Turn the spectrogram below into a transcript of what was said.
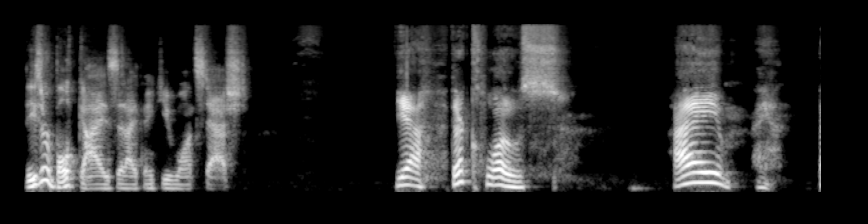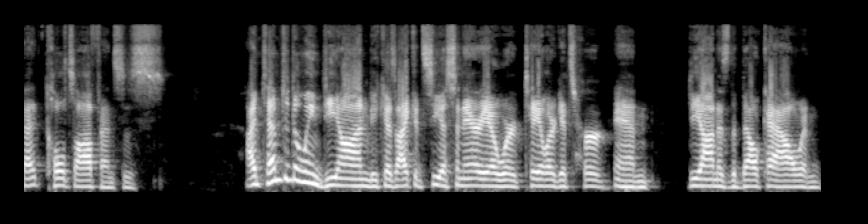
these are both guys that I think you want stashed. Yeah, they're close. I man, that Colts offense is. I'm tempted to lean Deon because I could see a scenario where Taylor gets hurt and Deon is the bell cow and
